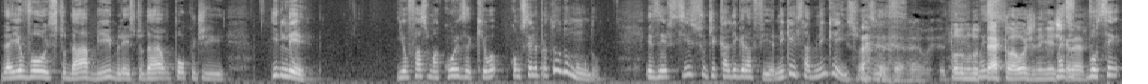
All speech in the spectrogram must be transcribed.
Daí eu vou estudar a Bíblia, estudar um pouco de. e ler. E eu faço uma coisa que eu aconselho para todo mundo exercício de caligrafia. Ninguém sabe nem o que é isso, às vezes. É, é, todo mundo mas, tecla hoje, ninguém escreve. Mas você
